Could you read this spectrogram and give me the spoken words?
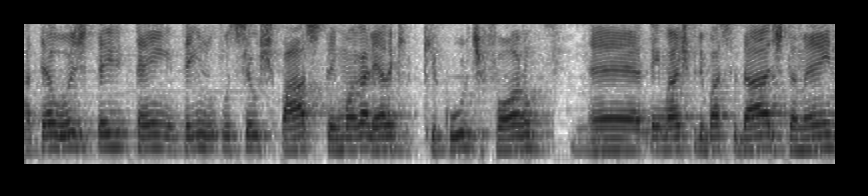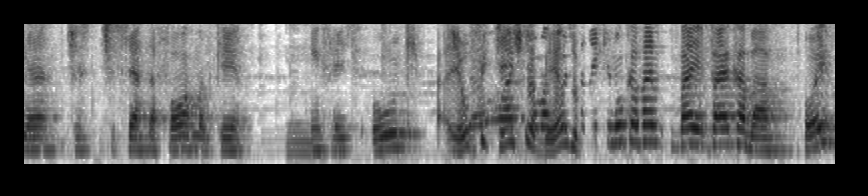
Até hoje tem, tem, tem o seu espaço, tem uma galera que, que curte fórum, é, tem mais privacidade também, né? De, de certa forma, do que em Facebook. Eu fiquei acho que é uma sabendo. coisa também que nunca vai, vai, vai acabar. Oi?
